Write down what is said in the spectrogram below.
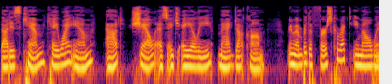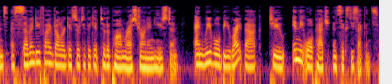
That is Kym, K-Y-M, at shale, S-H-A-L-E, mag.com. Remember, the first correct email wins a $75 gift certificate to the Palm Restaurant in Houston. And we will be right back to In the Oil Patch in 60 seconds.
